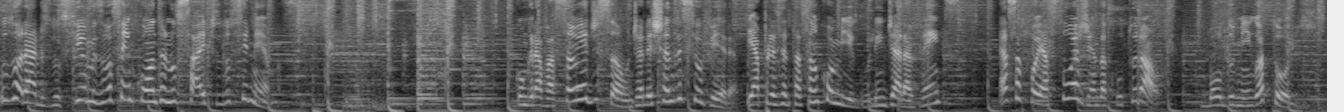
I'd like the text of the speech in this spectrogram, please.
Os horários dos filmes você encontra no site dos cinemas. Com gravação e edição de Alexandre Silveira e apresentação comigo, Lindy Araventes, essa foi a sua agenda cultural. Bom domingo a todos!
